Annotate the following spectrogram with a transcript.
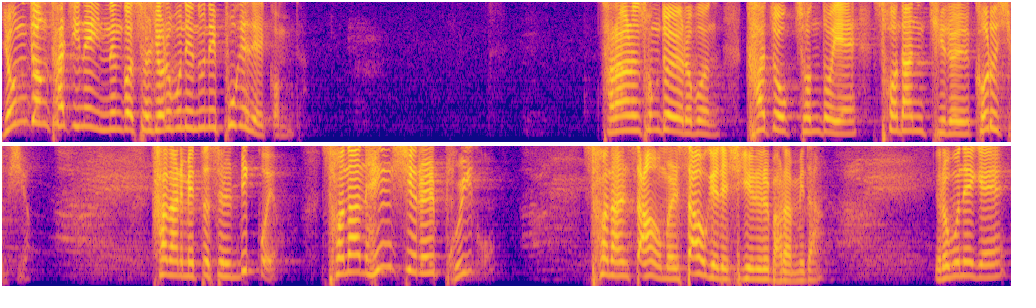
영정 사진에 있는 것을 여러분의 눈에 보게 될 겁니다. 사랑하는 성도 여러분, 가족 전도의 선한 길을 걸으십시오. 하나님의 뜻을 믿고요. 선한 행실을 보이고 선한 싸움을 싸우게 되시기를 바랍니다. 여러분에게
